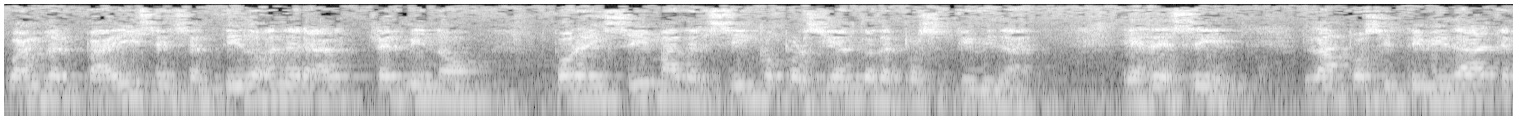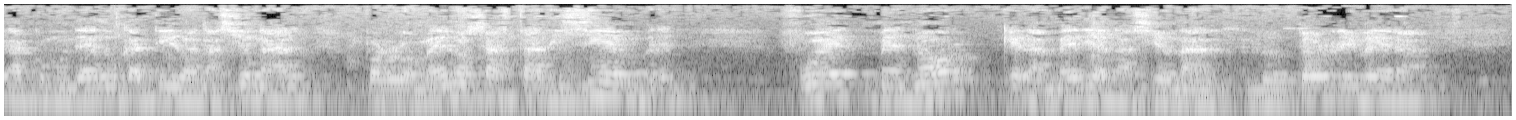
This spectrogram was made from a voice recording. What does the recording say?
cuando el país en sentido general terminó por encima del 5% de positividad. Es decir, la positividad en la comunidad educativa nacional, por lo menos hasta diciembre, fue menor que la media nacional. El doctor Rivera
